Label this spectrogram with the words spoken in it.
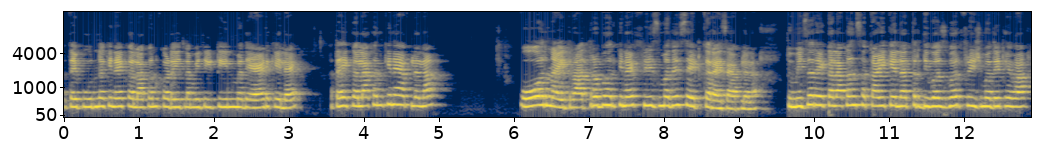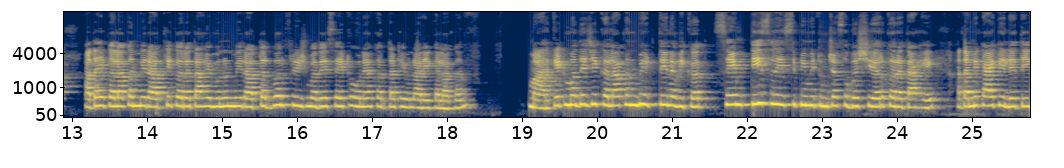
आता हे पूर्ण की नाही कलाकंद कढईतला मी ती टीनमध्ये ॲड केला आहे आता हे कलाकंद की नाही आपल्याला ओव्हरनाईट रात्रभर की नाही फ्रीजमध्ये सेट करायचं आहे आपल्याला. तुम्ही जर हे कलाकंद सकाळी केला तर दिवसभर फ्रीजमध्ये ठेवा. आता हे कलाकंद मी रात्री करत आहे म्हणून मी रात्रभर फ्रीजमध्ये सेट होण्याकरता ठेवणार आहे कलाकंद. मार्केटमध्ये जी कलाकंद भेटते ना विकत सेम तीच रेसिपी मी तुमच्यासोबत शेअर करत आहे. आता मी काय केले ते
